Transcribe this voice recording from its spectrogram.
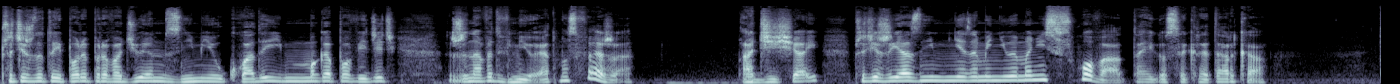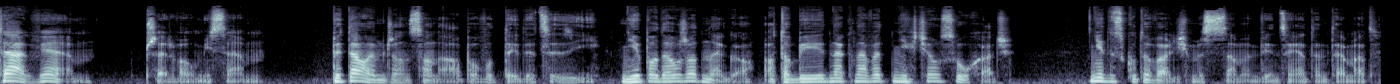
Przecież do tej pory prowadziłem z nimi układy i mogę powiedzieć, że nawet w miłej atmosferze. A dzisiaj? Przecież ja z nim nie zamieniłem ani słowa, ta jego sekretarka. Tak, wiem, przerwał mi Sam. Pytałem Johnsona o powód tej decyzji. Nie podał żadnego. O tobie jednak nawet nie chciał słuchać. Nie dyskutowaliśmy z Samem więcej na ten temat.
